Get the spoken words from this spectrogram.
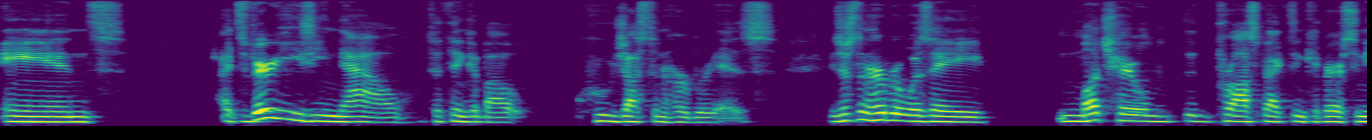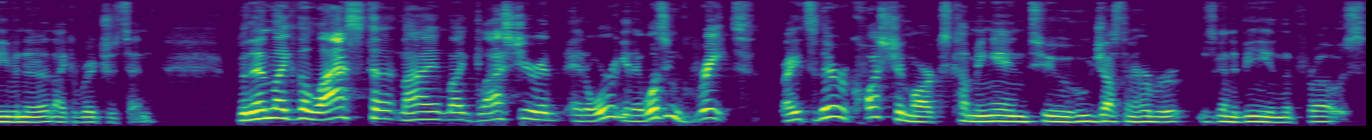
and it's very easy now to think about who Justin Herbert is. And Justin Herbert was a much heralded prospect in comparison even to like Richardson. But then like the last time, like last year at, at, Oregon, it wasn't great, right? So there were question marks coming into who Justin Herbert was going to be in the pros.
